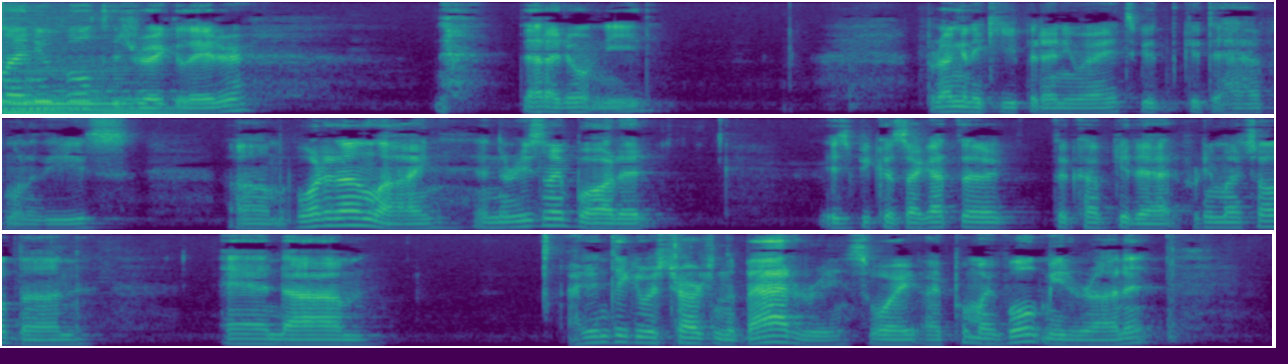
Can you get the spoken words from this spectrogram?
my new voltage regulator that I don't need, but I'm going to keep it anyway. It's good, good to have one of these. Um, I bought it online, and the reason I bought it is because I got the, the Cub Cadet pretty much all done, and um, I didn't think it was charging the battery, so I, I put my voltmeter on it,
